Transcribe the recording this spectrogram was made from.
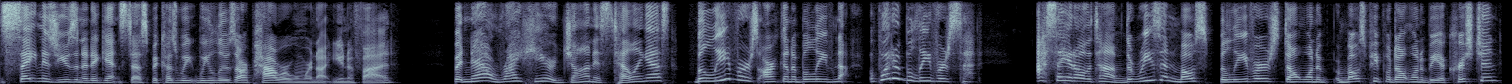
Satan is using it against us because we we lose our power when we're not unified. But now, right here, John is telling us believers aren't going to believe. Not, what do believers? I say it all the time. The reason most believers don't want to, most people don't want to be a Christian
